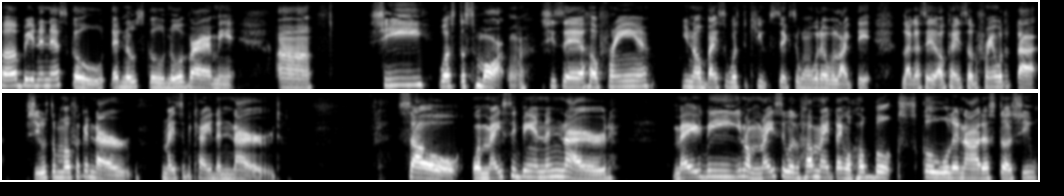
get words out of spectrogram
her being in that school, that new school, new environment. Um, she was the smart one. She said her friend, you know, basically was the cute, sexy one, whatever, like that. Like I said, okay, so the friend with the thought, she was the motherfucking nerd. Macy became the nerd. So with Macy being the nerd, maybe you know Macy was her main thing with her books, school, and all that stuff. She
